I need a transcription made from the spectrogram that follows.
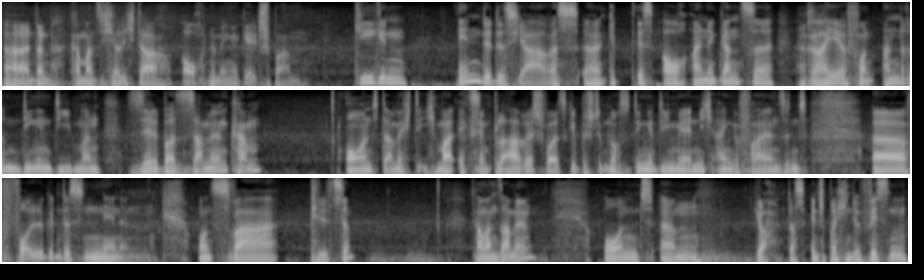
äh, dann kann man sicherlich da auch eine Menge Geld sparen. gegen Ende des Jahres äh, gibt es auch eine ganze Reihe von anderen Dingen, die man selber sammeln kann. Und da möchte ich mal exemplarisch, weil es gibt bestimmt noch Dinge, die mir nicht eingefallen sind, äh, Folgendes nennen. Und zwar Pilze kann man sammeln. Und ähm, ja, das entsprechende Wissen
